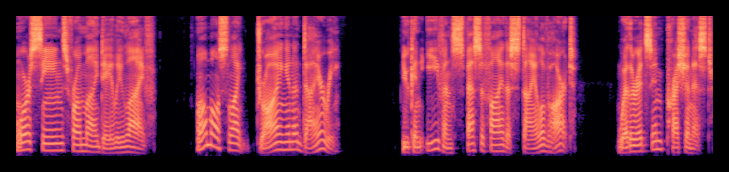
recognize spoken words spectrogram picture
or scenes from my daily life, almost like drawing in a diary. You can even specify the style of art, whether it's impressionist,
